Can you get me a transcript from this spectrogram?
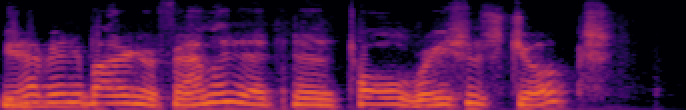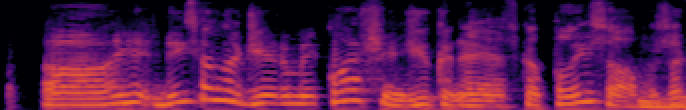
Do you have anybody in your family that uh, told racist jokes? Uh, these are legitimate questions you can ask a police officer.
